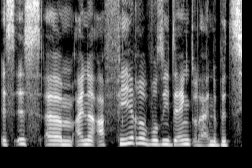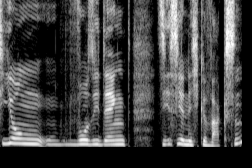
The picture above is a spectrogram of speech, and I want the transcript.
Es ist ähm, eine Affäre, wo sie denkt, oder eine Beziehung, wo sie denkt, sie ist ihr nicht gewachsen.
